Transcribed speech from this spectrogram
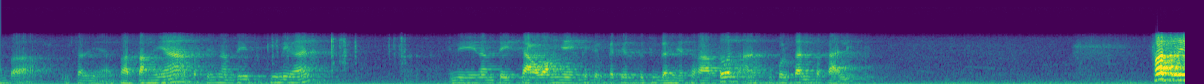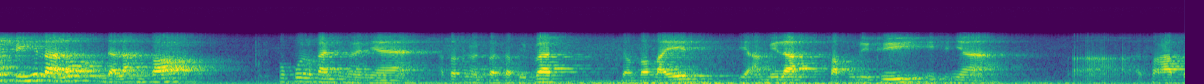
apa misalnya batangnya seperti nanti begini kan ini nanti cawangnya yang kecil-kecil itu jumlahnya 100 ah, pukulkan sekali Fadrib bihi lalu adalah engkau pukulkan dengannya atau dengan bahasa bebas. Contoh lain, ya ambillah sapu lidi isinya uh, 100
